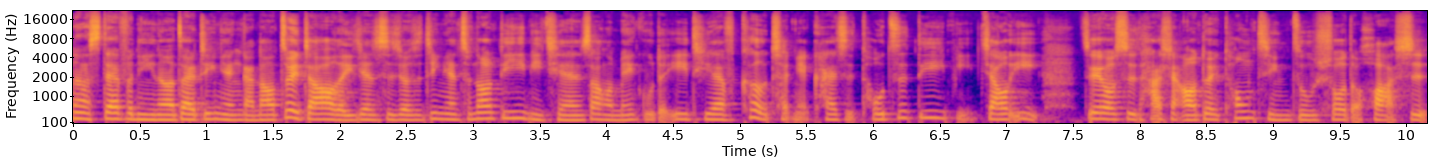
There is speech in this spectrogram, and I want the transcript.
那 Stephanie 呢，在今年感到最骄傲的一件事，就是今年存到第一笔钱，上了美股的 ETF 课程，也开始投资第一笔交易。最后是他想要对通勤族说的话是：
